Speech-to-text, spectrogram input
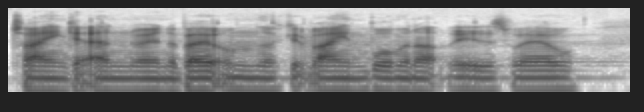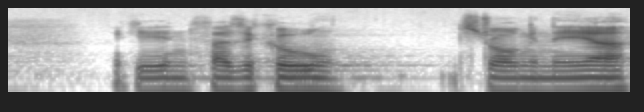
try and get in round about them. Look at Ryan Bowman up there as well. Again, physical, strong in the air.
